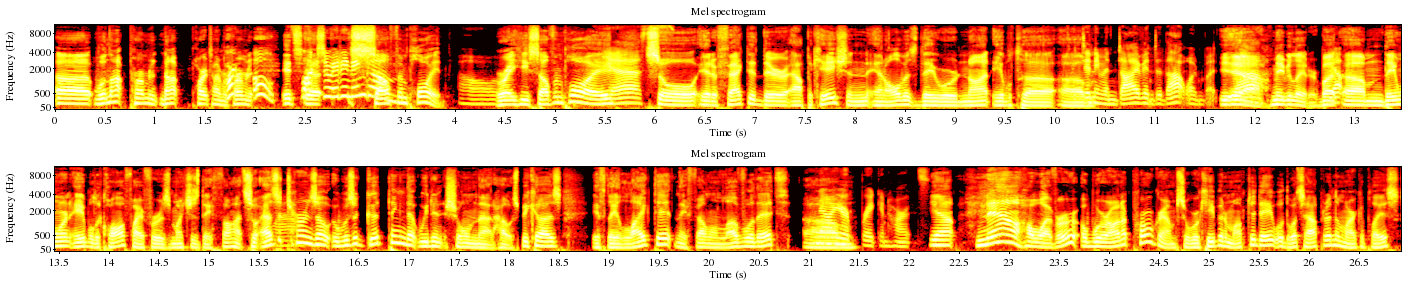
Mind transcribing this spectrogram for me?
uh, well, not permanent, not part time or permanent. oh, it's fluctuating uh, income. self-employed. Oh, Right, he's self-employed. Yes. So it affected their application, and all of it, they were not able to. Um, didn't even dive into that one, but yeah, yeah. maybe later. But Yep. um, they weren't able to qualify for as much as they thought. So as it turns out, it was a good thing that we didn't show them that house because if they liked it and they fell in love with it, um, now you're breaking hearts. yeah. Now, however, we're on a program, so we're keeping them up to date with what's happening in the marketplace,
